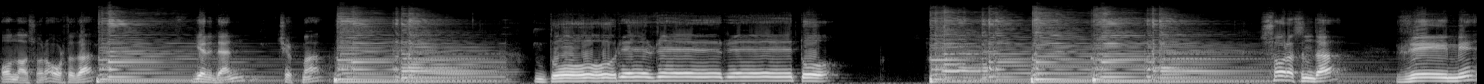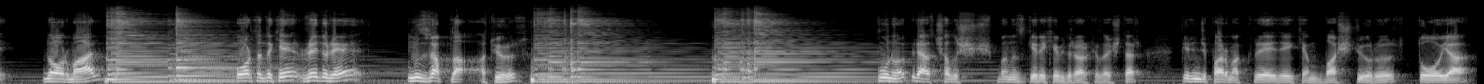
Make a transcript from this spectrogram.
Ondan sonra ortada yeniden çırpma. Do re re re do. Sonrasında re mi normal. Ortadaki re do re mızrapla atıyoruz. Bunu biraz çalışmanız gerekebilir arkadaşlar. Birinci parmak re'deyken başlıyoruz. Do'ya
